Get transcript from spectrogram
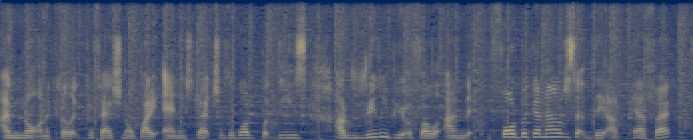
I'm not an acrylic professional by any stretch of the word, but these are really beautiful and for beginners they are perfect.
